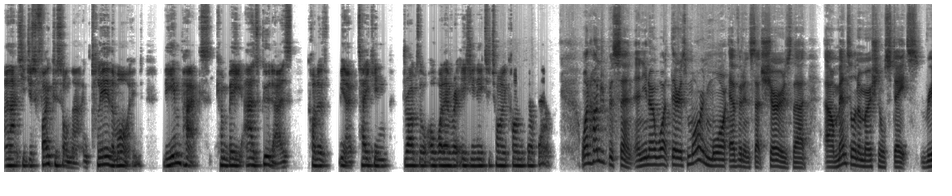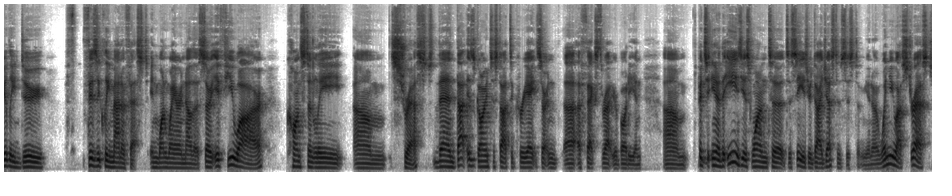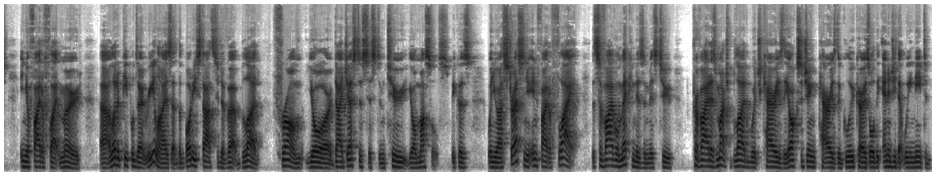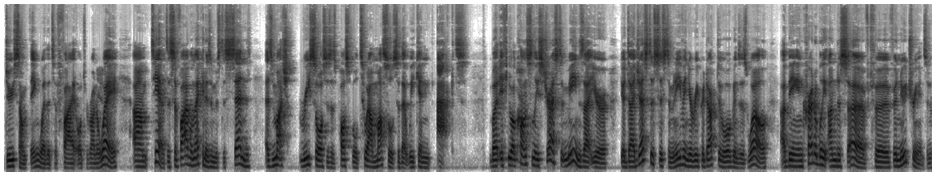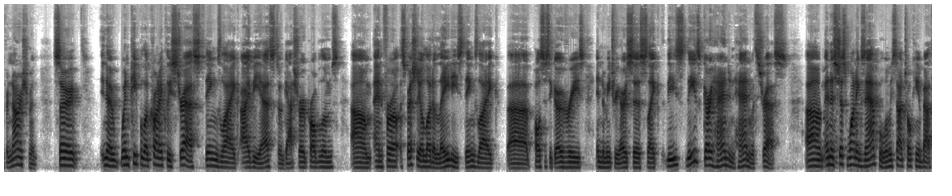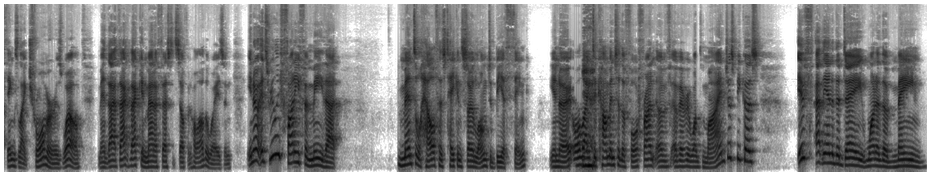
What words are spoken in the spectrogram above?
and actually just focus on that and clear the mind, the impacts can be as good as kind of you know taking drugs or, or whatever it is you need to try and calm yourself down. 100%. And you know what? There is more and more evidence that shows that our mental and emotional states really do physically manifest in one way or another. So if you are constantly um, stressed, then that is going to start to create certain uh, effects throughout your body. And um, you know, the easiest one to to see is your digestive system. You know, when you are stressed in your fight or flight mode, uh, a lot of people don't realize that the body starts to divert blood from your digestive system to your muscles because when you are stressed and you're in fight or flight, the survival mechanism is to provide as much blood which carries the oxygen, carries the glucose, all the energy that we need to do something, whether to fight or to run away. Um, so yeah, the survival mechanism is to send as much resources as possible to our muscles so that we can act. But if you are constantly stressed, it means that your your digestive system and even your reproductive organs as well are being incredibly underserved for, for nutrients and for nourishment. So, you know, when people are chronically stressed, things like IBS or gastro problems, um, and for especially a lot of ladies, things like uh, polycystic ovaries, endometriosis, like these these go hand in hand with stress. Um, and it's just one example. When we start talking about things like trauma as well, man, that that that can manifest itself in whole other ways. And you know, it's really funny for me that mental health has taken so long to be a thing, you know, or like yeah. to come into the forefront of of everyone's mind, just because if at the end of the day one of the main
